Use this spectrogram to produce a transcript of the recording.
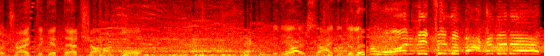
Also tries to get that shot on goal. Beckham to the other side to deliver one, and it's in the back of the net!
